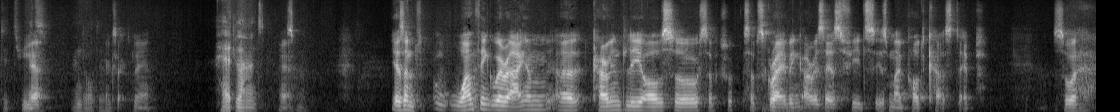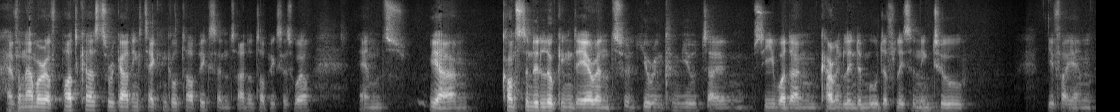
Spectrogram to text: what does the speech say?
the tweets Yeah. and all the exactly. Yeah. headlines. Yeah. Yes, and one thing where I am uh, currently also sub- subscribing RSS feeds is my podcast app. So I have a number of podcasts regarding technical topics and other topics as well. And yeah, I'm constantly looking there, and during commute, I see what I'm currently in the mood of listening to, if I am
